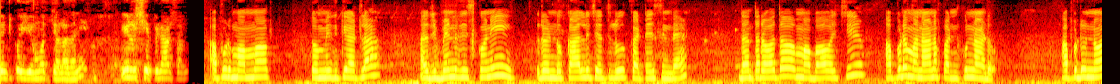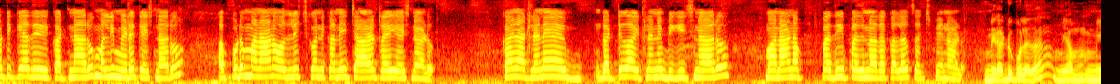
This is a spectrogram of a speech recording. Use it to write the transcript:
ఏంటికో ఏమో తెలియదని వీళ్ళు చెప్పినారు సార్. అప్పుడు మా అమ్మ తొమ్మిదికి అట్లా అది రిబ్బన్ తీసుకొని రెండు కాళ్ళు చేతులు కట్టేసిండే. దాని తర్వాత మా బావ వచ్చి అప్పుడే మా నాన్న పనుకున్నాడు. అప్పుడు నోటికి అది కట్టినారు మళ్ళీ మెడకేసినారు. అప్పుడు మా నాన్న వదిలించుకొని కానీ చాలా ట్రై చేసినాడు. కానీ అట్లనే గట్టిగా ఇట్లనే బిగించినారు. మా నాన్న పది పదిన్నర కల్లా చచ్చిపోయినాడు. మీరు అడ్డుపోలేదా? మీ అమ్మ మీ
